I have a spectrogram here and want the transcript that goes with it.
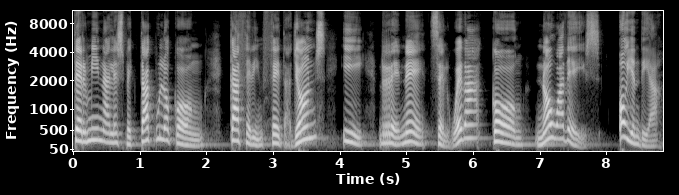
Termina el espectáculo con Catherine Zeta Jones y René Zellweger con Nowadays, hoy en día.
